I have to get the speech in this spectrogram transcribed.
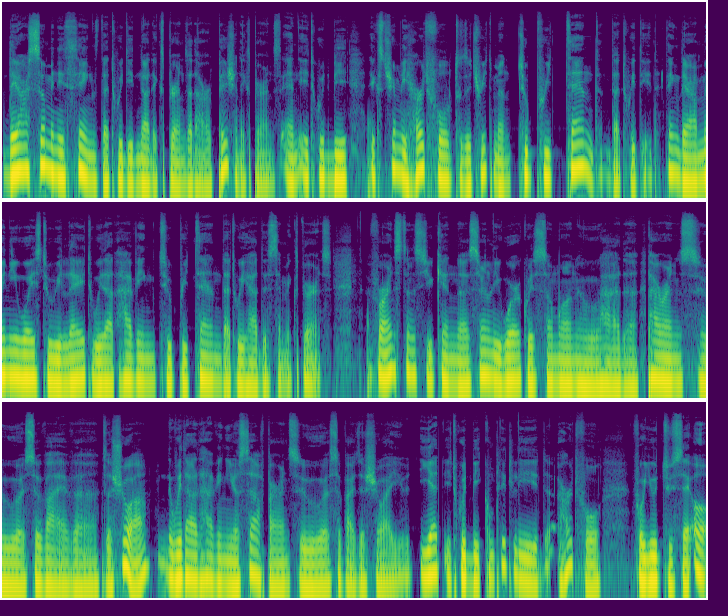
there are so many things that we did not experience that our patient experienced, and it would be extremely hurtful to the treatment to pretend that we did. I think there are many ways to relate without having to pretend that we had the same experience. For instance, you can uh, certainly work with someone who had uh, parents who uh, survived uh, the Shoah without having yourself parents who uh, survived the Shoah. Yet it would be completely hurtful for you to say, Oh,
